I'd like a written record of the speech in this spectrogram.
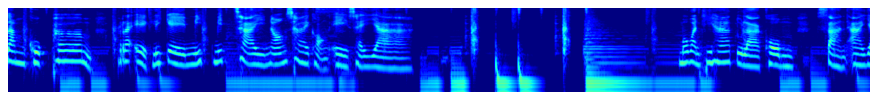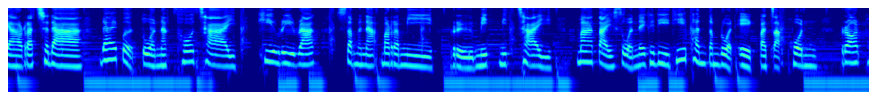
จำคุกเพิ่ม พระเอกลิเกมิตรมิตรชัยน้องชายของเอชัยยา เมื่อวันที่ 5 ตุลาคม ศาลอาญารัชดาได้เปิดตัวนักโทษชาย คีรีรักษ์ สมณบารมี หรือมิตรมิตรชัย มาไต่สวนในคดีที่พันตำรวจเอกประจักษ์พล รอดโพ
